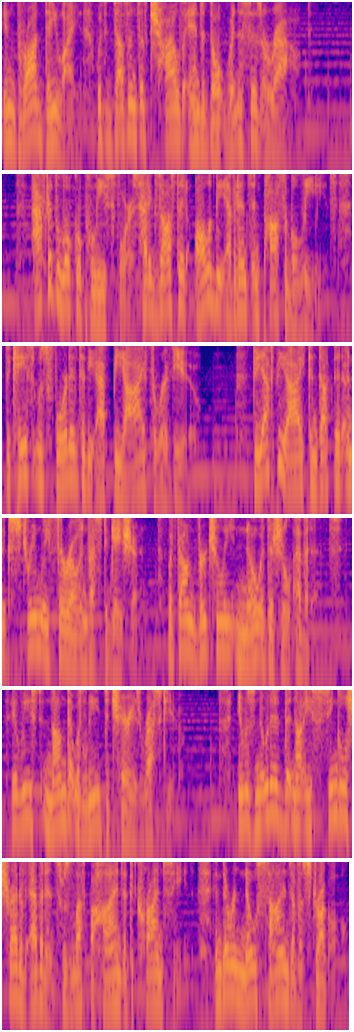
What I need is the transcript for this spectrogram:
in broad daylight with dozens of child and adult witnesses around. After the local police force had exhausted all of the evidence and possible leads, the case was forwarded to the FBI for review. The FBI conducted an extremely thorough investigation, but found virtually no additional evidence, at least none that would lead to Cherry's rescue. It was noted that not a single shred of evidence was left behind at the crime scene, and there were no signs of a struggle.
